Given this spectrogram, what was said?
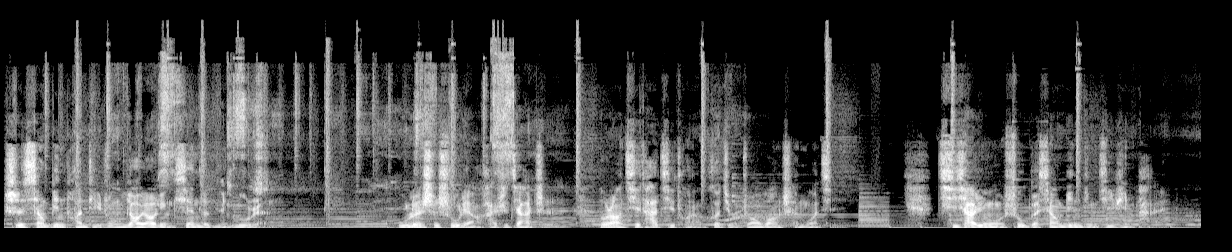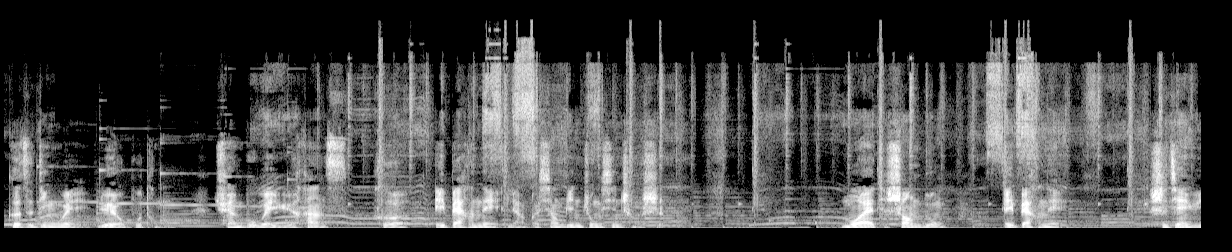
是香槟团体中遥遥领先的领路人。无论是数量还是价值，都让其他集团和酒庄望尘莫及。旗下拥有数个香槟顶级品牌，各自定位略有不同，全部位于 Hans 和 a b e r n e 两个香槟中心城市。Moet Chandon、a b e r n e 始建于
